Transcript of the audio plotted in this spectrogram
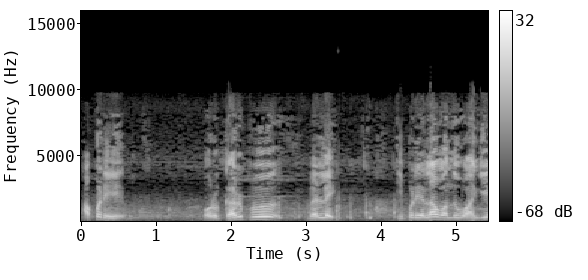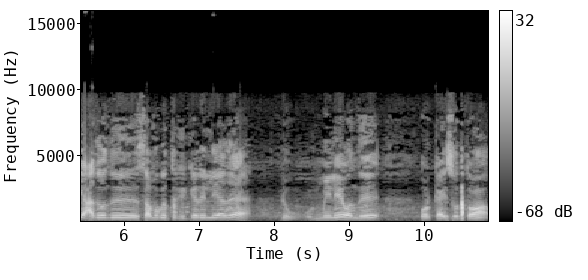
அப்படி ஒரு கருப்பு வெள்ளை இப்படி எல்லாம் வந்து வாங்கி அது வந்து சமூகத்துக்கு கேடு இல்லையா அது உண்மையிலேயே வந்து ஒரு கை சுத்தம்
